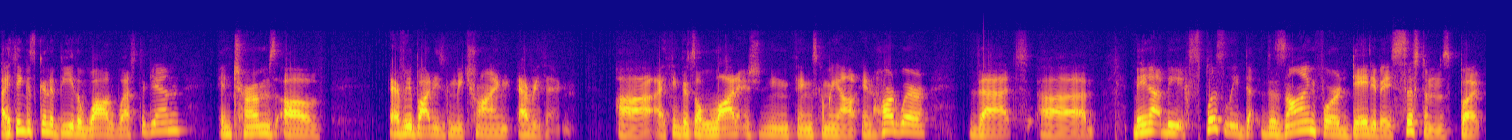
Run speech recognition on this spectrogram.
I think it's going to be the Wild West again in terms of everybody's going to be trying everything. Uh, I think there's a lot of interesting things coming out in hardware that uh, may not be explicitly designed for database systems, but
